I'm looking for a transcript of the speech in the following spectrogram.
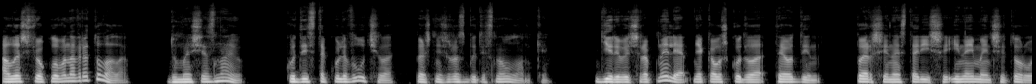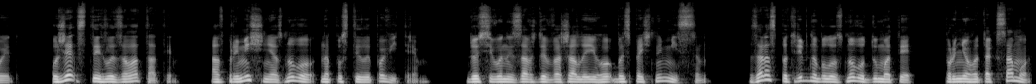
Але ж Фьоклу вона врятувала. Думаєш, я знаю. Кудись та куля влучила, перш ніж розбитись на уламки. Діри шрапнеля, яка ушкодила Т1, перший найстаріший і найменший тороїд, уже стигли залатати, а в приміщення знову напустили повітря. Досі вони завжди вважали його безпечним місцем. Зараз потрібно було знову думати про нього так само,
